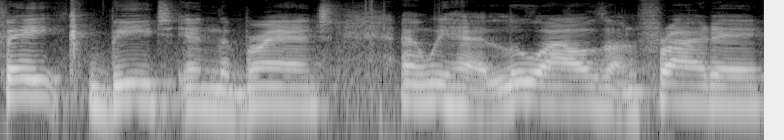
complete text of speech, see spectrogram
fake beach in the branch, and we had luau's on Friday.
